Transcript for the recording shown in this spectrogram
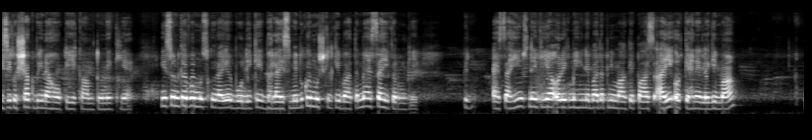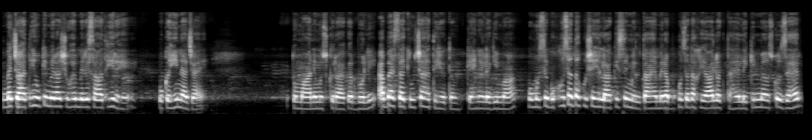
किसी को शक भी ना हो कि ये काम तूने किया है। ये सुनकर वो मुस्कुराई और बोली कि भला इसमें भी कोई मुश्किल की बात है, मैं ऐसा ही करूँगी। फिर ऐसा ही उसने किया और एक महीने बाद अपनी माँ के पास आई और कहने लगी, माँ, मैं चाहती हूँ कि मेरा शोहर मेरे साथ ही रहे, वो कहीं ना जाए। तो माँ ने मुस्कुरा कर बोली, अब ऐसा क्यों चाहती हो तुम? कहने लगी माँ, वो मुझसे बहुत ज़्यादा खुश इलाके से मिलता है, मेरा बहुत ज़्यादा ख्याल रखता है, लेकिन मैं उसको जहर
